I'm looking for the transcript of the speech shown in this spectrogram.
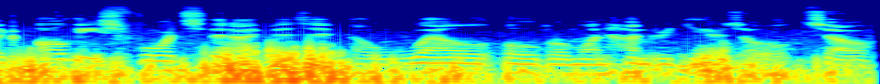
Like all these forts that I visit are well over 100 years old, so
